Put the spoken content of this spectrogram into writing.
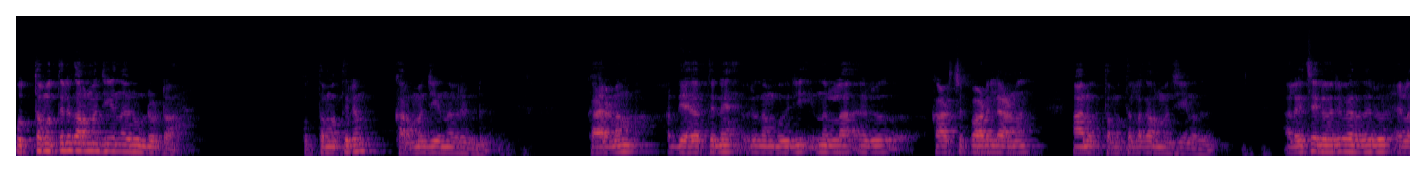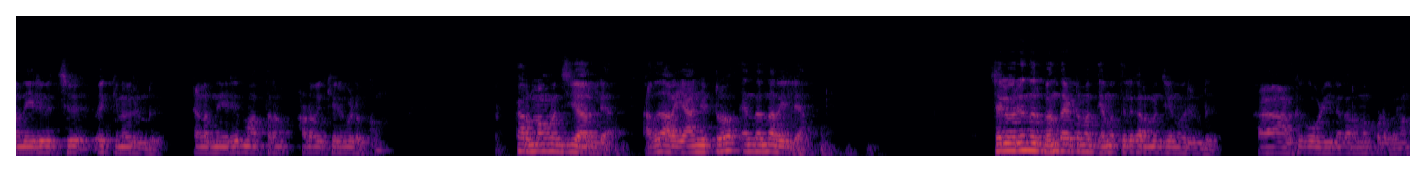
ഉത്തമത്തിൽ കർമ്മം ചെയ്യുന്നവരുണ്ട് കേട്ടോ. ഉത്തമത്തിലും കർമ്മം ചെയ്യുന്നവരുണ്ട്. കാരണം അദ്ദേഹത്തിന് ഒരു നമ്പൂരി എന്നുള്ള ഒരു കാഴ്ചപ്പാടിലാണ് ആ ഉത്തമത്തിലുള്ള കർമ്മം ചെയ്യുന്നത്. അല്ലെങ്കിൽ ചിലവർ വെറുതെ ഒരു ഇളനീര് വെച്ച് വെക്കുന്നവരുണ്ട്. ഇളനീര് മാത്രം അവിടെ വെക്കൽ വെളുക്കും. കർമ്മങ്ങളും ചെയ്യാറില്ല. അത് അറിയാഞ്ഞിട്ടോ എന്തെന്നറിയില്ല. ചിലവർ നിർബന്ധമായിട്ട് മധ്യമത്തിൽ കർമ്മം ചെയ്യുന്നവരുണ്ട്. ആൾക്ക് കോഴീനെ കർമ്മം കൊടുക്കണം.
